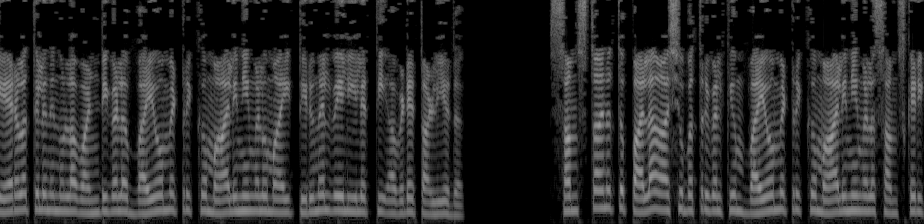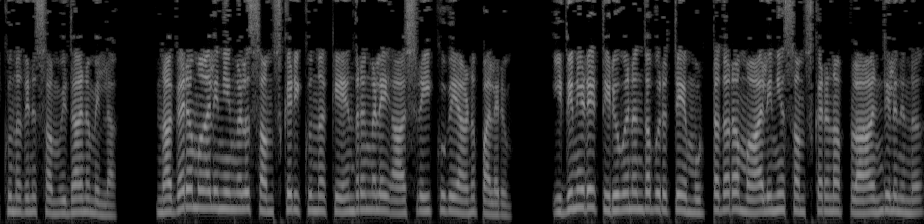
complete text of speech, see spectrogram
കേരളത്തിൽ നിന്നുള്ള വണ്ടികൾ ബയോമെട്രിക് മാലിന്യങ്ങളുമായി തിരുനെൽവേലിയിലെത്തി അവിടെ തള്ളിയത്. സംസ്ഥാനത്ത് പല ആശുപത്രികൾക്കും ബയോമെട്രിക് മാലിന്യങ്ങൾ സംസ്കരിക്കുന്നതിന് സംവിധാനമില്ല. നഗരമാലിന്യങ്ങൾ സംസ്കരിക്കുന്ന കേന്ദ്രങ്ങളെ ആശ്രയിക്കുകയാണ് പലരും. ഇതിനിടെ തിരുവനന്തപുരത്തെ മുട്ടതറ മാലിന്യ സംസ്കരണ പ്ലാന്റിൽ നിന്ന്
